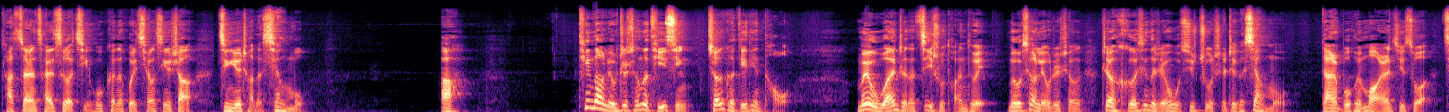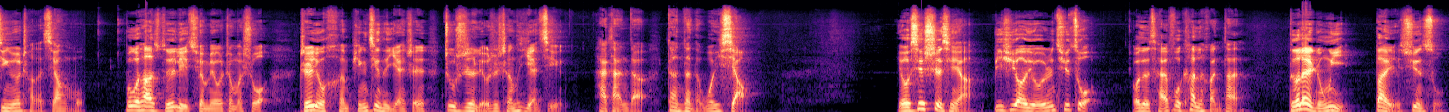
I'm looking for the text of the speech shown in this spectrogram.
他自然猜测景湖可能会强行上晶圆厂的项目。”啊。听到柳志成的提醒，张可点点头。没有完整的技术团队，没有像柳志成这样核心的人物去主持这个项目，当然不会贸然去做晶圆厂的项目。不过他嘴里却没有这么说，只是用很平静的眼神注视着柳志成的眼睛，还淡淡淡淡的微笑。有些事情啊，必须要有人去做。我对财富看得很淡，得来容易，败也迅速。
